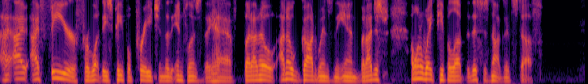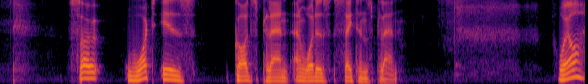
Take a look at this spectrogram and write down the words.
I, I fear for what these people preach and the influence they have but i know i know god wins in the end but i just i want to wake people up that this is not good stuff so what is God's plan and what is Satan's plan? Well,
